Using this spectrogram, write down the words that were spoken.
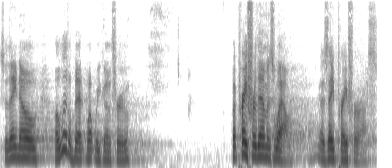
so they know a little bit what we go through. But pray for them as well as they pray for us.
